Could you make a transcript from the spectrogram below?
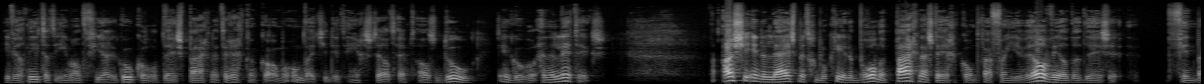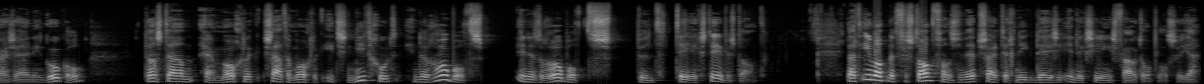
Je wilt niet dat iemand via Google op deze pagina terecht kan komen omdat je dit ingesteld hebt als doel in Google Analytics. Als je in de lijst met geblokkeerde bronnen pagina's tegenkomt waarvan je wel wil dat deze vindbaar zijn in Google, dan staan er mogelijk, staat er mogelijk iets niet goed in, de robots, in het robots.txt bestand. Laat iemand met verstand van zijn website techniek deze indexeringsfouten oplossen. Ja,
